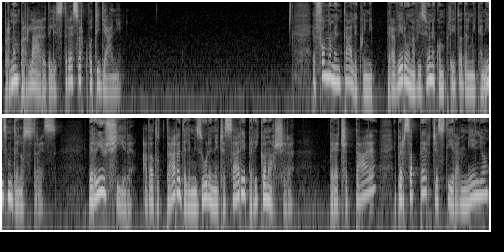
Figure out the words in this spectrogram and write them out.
Per non parlare degli stressor quotidiani. È fondamentale quindi per avere una visione completa del meccanismo dello stress, per riuscire ad adottare delle misure necessarie per riconoscere, per accettare e per saper gestire al meglio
